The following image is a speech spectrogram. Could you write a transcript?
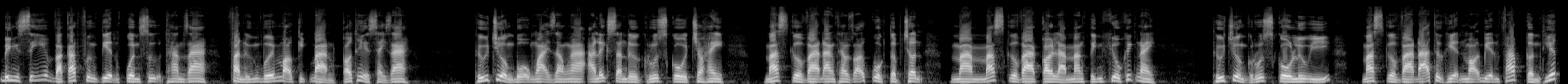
binh sĩ và các phương tiện quân sự tham gia phản ứng với mọi kịch bản có thể xảy ra. Thứ trưởng Bộ Ngoại giao Nga Alexander Grushko cho hay Moscow đang theo dõi cuộc tập trận mà Moscow coi là mang tính khiêu khích này. Thứ trưởng Grushko lưu ý Moscow đã thực hiện mọi biện pháp cần thiết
